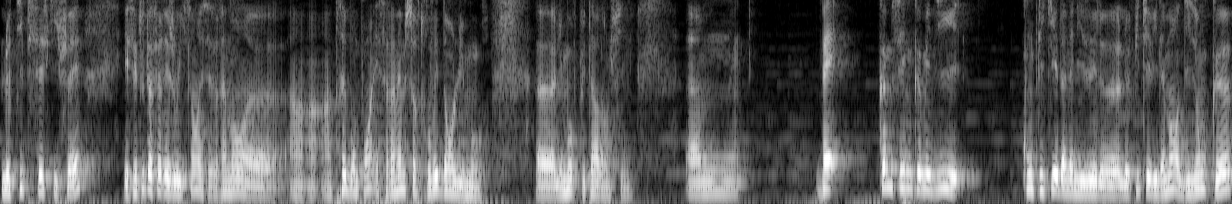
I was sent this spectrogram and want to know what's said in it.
le type sait ce qu'il fait. Et c'est tout à fait réjouissant et c'est vraiment euh, un, très bon point. Et ça va même se retrouver dans l'humour. Euh, l'humour plus tard dans le film. Euh, ben, comme c'est une comédie compliqué d'analyser le pitch évidemment, disons que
